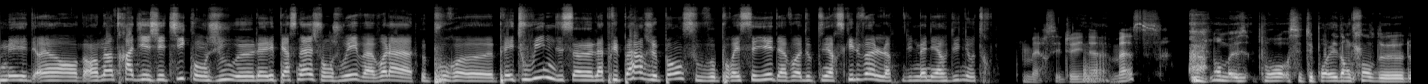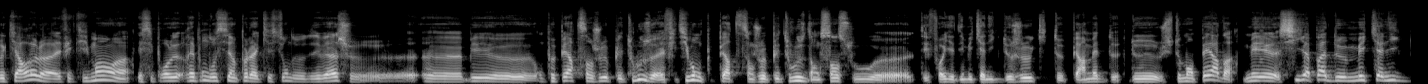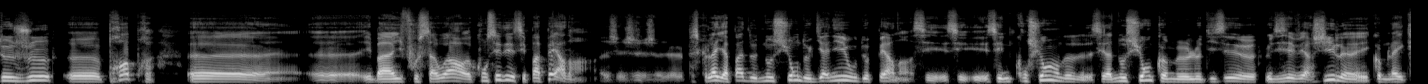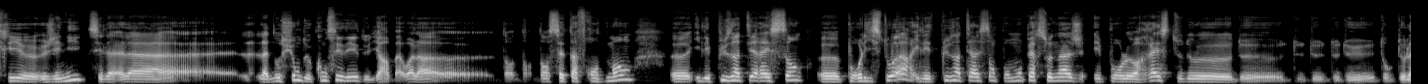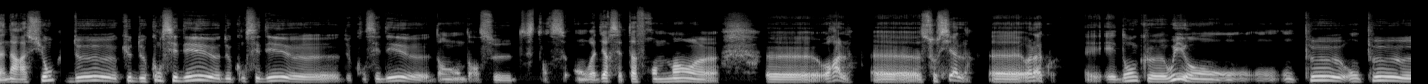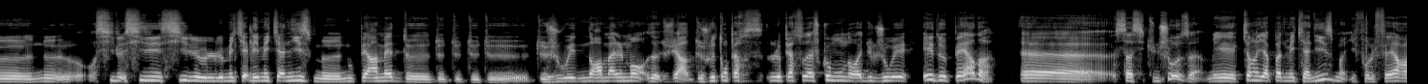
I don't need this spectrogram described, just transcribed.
mais en, en intradiégétique on joue les personnages vont jouer bah voilà pour Play to Win la plupart je pense ou pour essayer d'avoir d'obtenir ce qu'ils veulent d'une manière ou d'une autre. Merci Jaina. Mass. Non, mais pour, c'était pour aller dans le sens de, de Carole, effectivement, euh, et c'est pour répondre aussi un peu à la question de DVH. Euh, euh, mais euh, on peut perdre sans jouer Play Toulouse. Effectivement, on peut perdre sans jouer Play Toulouse dans le sens où euh, des fois il y a des mécaniques de jeu qui te permettent de, de justement perdre. Mais euh, s'il n'y a pas de mécanique de jeu euh, propre, euh, euh, et ben il faut savoir concéder. C'est pas perdre. Parce que là, il n'y a pas de notion de gagner ou de perdre. C'est une conscience, c'est la notion, comme le disait euh, le disait Virgile et comme l'a écrit euh, Eugénie, c'est la, la, notion de concéder, de dire bah voilà, euh, dans, dans, cet affrontement, euh, il est plus intéressant euh, pour l'histoire, il est plus intéressant pour mon personnage et pour le reste de de de, donc de la narration de que de concéder euh, de concéder euh, de concéder euh, dans ce, on va dire cet affrontement euh, euh, oral social voilà quoi et, donc oui, on, peut, on peut, si, si, si le, les mécanismes nous permettent de, de, de, jouer normalement, de, de jouer le personnage comme on aurait dû le jouer et de perdre, ça c'est une chose. Mais quand il n'y a pas de mécanisme, il faut le faire,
